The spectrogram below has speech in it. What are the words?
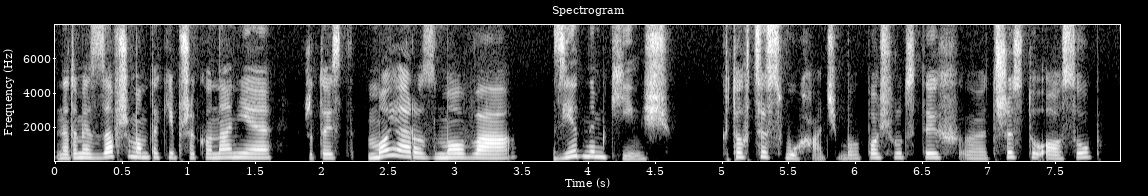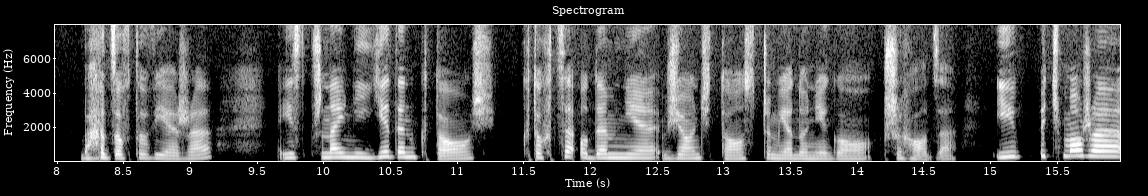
Natomiast zawsze mam takie przekonanie, że to jest moja rozmowa z jednym kimś, kto chce słuchać, bo pośród tych 300 osób, bardzo w to wierzę, jest przynajmniej jeden ktoś, kto chce ode mnie wziąć to, z czym ja do niego przychodzę. I być może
